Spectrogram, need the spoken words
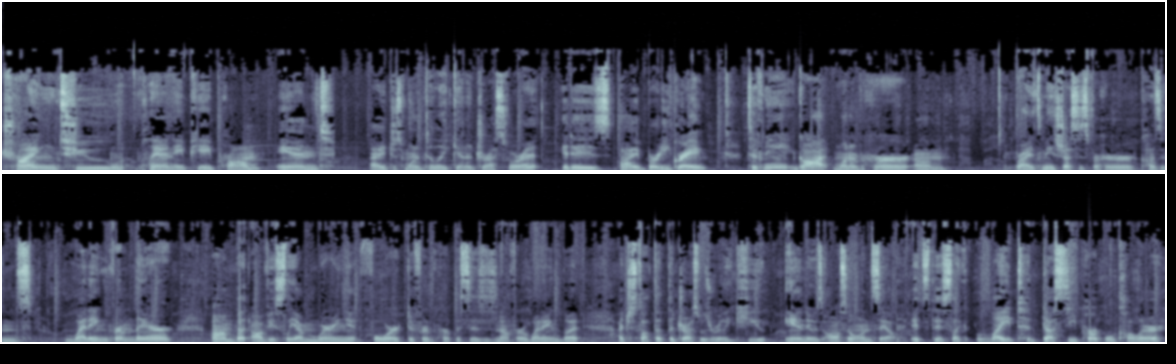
trying to plan a PA prom and I just wanted to like get a dress for it. It is by Birdy Grey. Tiffany got one of her um, bridesmaids dresses for her cousin's wedding from there um, but obviously I'm wearing it for different purposes. It's not for a wedding, but I just thought that the dress was really cute and it was also on sale. It's this like light dusty purple color.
